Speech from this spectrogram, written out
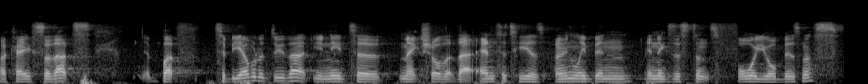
Okay, so that's, but f- to be able to do that, you need to make sure that that entity has only been in existence for your business,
